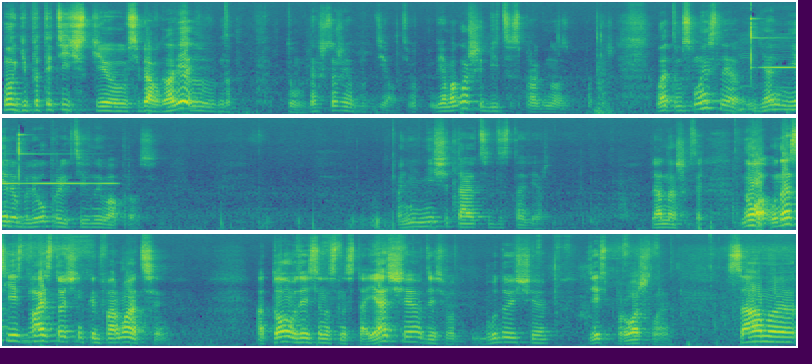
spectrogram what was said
ну гипотетически у себя в голове, ну, думаю, да что же я буду делать? Вот я могу ошибиться с прогнозом. В этом смысле я не люблю проективные вопросы. Они не считаются достоверными для наших целей. Но у нас есть два источника информации. О том, вот здесь у нас настоящее, вот здесь вот будущее, здесь прошлое. Самое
